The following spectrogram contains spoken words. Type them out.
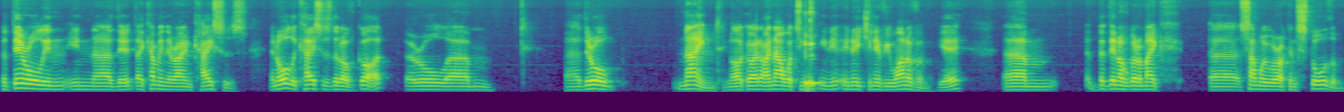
but they're all in in uh, they come in their own cases, and all the cases that I've got are all um, uh, they're all named. Like I, I know what's in, in, in, each and every one of them. Yeah, um, but then I've got to make uh, somewhere where I can store them,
